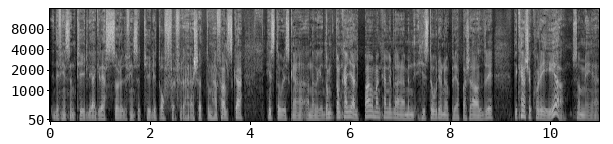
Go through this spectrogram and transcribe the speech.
det finns en tydlig aggressor och det finns ett tydligt offer för det här. Så att de här falska historiska analogierna, De, de, kan hjälpa och man kan ibland, men historien upprepar sig aldrig. Det är kanske Korea som är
